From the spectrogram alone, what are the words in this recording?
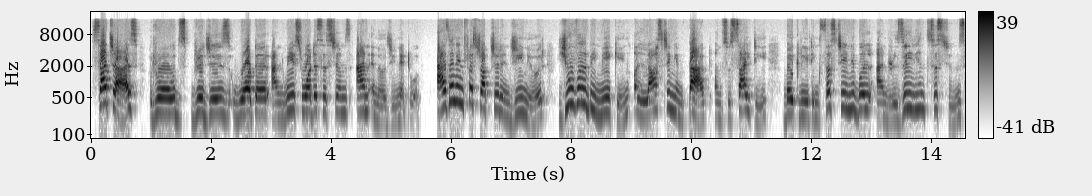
such as roads, bridges, water and wastewater systems and energy networks. As an infrastructure engineer, you will be making a lasting impact on society by creating sustainable and resilient systems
